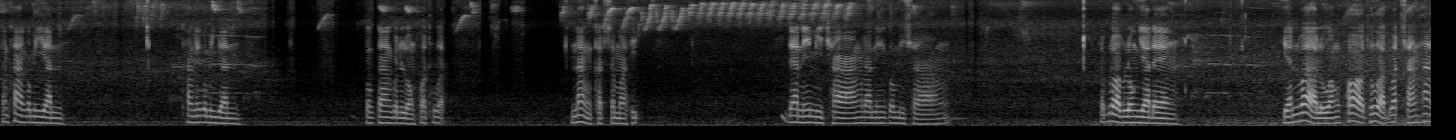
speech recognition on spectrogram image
ข้างๆก็มียัน ข้างนี้ก็มียัน ตรงกลางเป็นหลวงพ่อทวด นั่งขัดสมาธิ ด้านนี้มีช้าง ด้านนี้ก็มีช้าง รอบๆลงยาแดง เขียนว่าหลวงพ่อทวดวัดช้างให้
